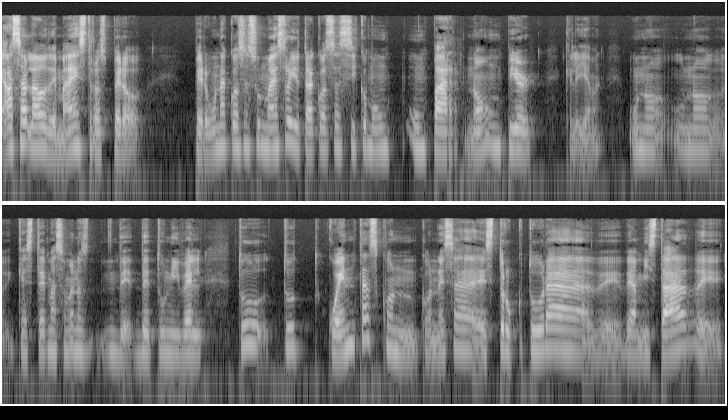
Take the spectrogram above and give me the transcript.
has hablado de maestros, pero, pero una cosa es un maestro y otra cosa es así como un, par, ¿no? Un peer, que le llaman. Uno, uno que esté más o menos de, tu nivel. ¿Tú, tú cuentas con, esa estructura de, amistad, de,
